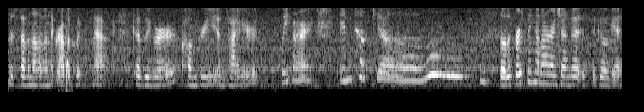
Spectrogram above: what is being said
the 7-Eleven to grab a quick snack because we were hungry and tired. We are in Tokyo! Woo! So the first thing on our agenda is to go get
